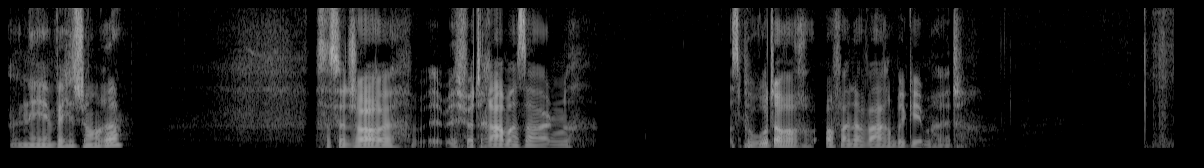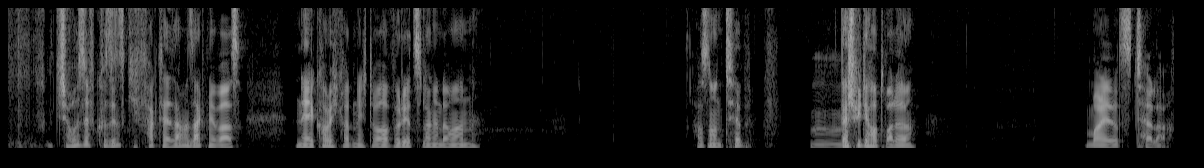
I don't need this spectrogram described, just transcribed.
nee, welches Genre? Was ist das für ein Genre? Ich würde Drama sagen. Es beruht auch auf einer wahren Begebenheit. Joseph Kosinski, fuck, der Name sagt mir was. Nee, komme ich gerade nicht drauf. Würde jetzt zu lange dauern. Hast du noch einen Tipp? Hm. Wer spielt die Hauptrolle? Miles Teller.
